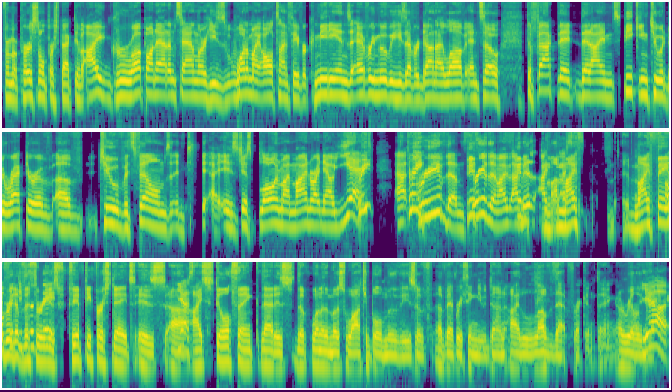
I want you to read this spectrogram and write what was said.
from a personal perspective, I grew up on Adam Sandler. He's one of my all-time favorite comedians. Every movie he's ever done, I love. And so the fact that that I'm speaking to a director of of two of his films uh, is just blowing my mind right now. Yet three, at three, three of them, three of them, I, I, I, I my my favorite oh, of the three dates. is Fifty First Dates. Is uh, yes. I still think that is the one of the most watchable movies of of everything you've done. I love that freaking thing. I really do. yeah. Do.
